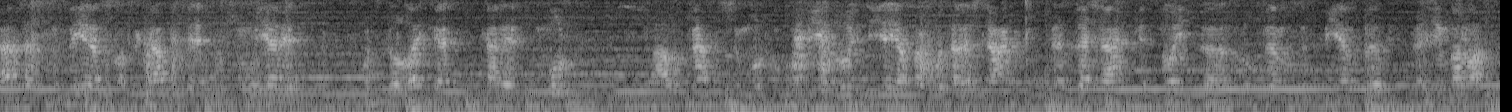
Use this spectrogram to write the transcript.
Cartea să fie o să capete și muiere psihologică care mult a lucrat și mult cu copiii lui. Ei a făcut acești ani, 10 ani, cât noi uh, lucrăm să scriem să limba noastră.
